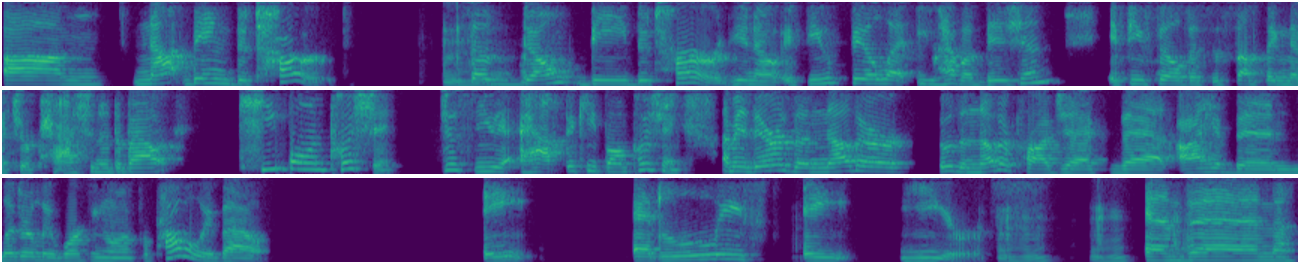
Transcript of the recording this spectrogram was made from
um, not being deterred Mm-hmm. So don't be deterred. You know, if you feel that you have a vision, if you feel this is something that you're passionate about, keep on pushing. Just you have to keep on pushing. I mean, there is another, there was another project that I have been literally working on for probably about eight, at least eight years. Mm-hmm. Mm-hmm. And then,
